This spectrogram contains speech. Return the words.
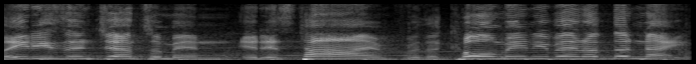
Ladies and gentlemen, it is time for the co-main event of the night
